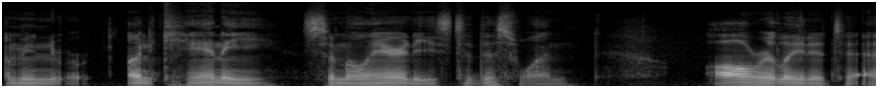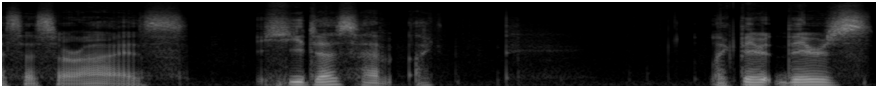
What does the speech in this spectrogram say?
I mean, uncanny similarities to this one all related to SSRIs. He does have like like there there's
